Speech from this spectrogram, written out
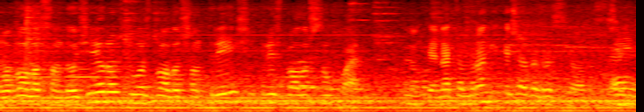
Uma bola são 2 euros, duas bolas são 3 e três bolas são 4. Que é nata morango e queijada graciosa. É.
